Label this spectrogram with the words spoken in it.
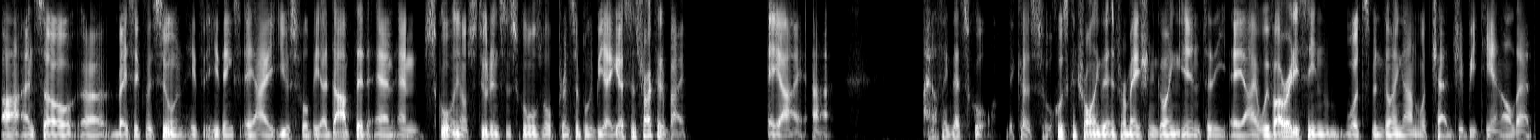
Uh, and so, uh, basically, soon he th- he thinks AI use will be adopted, and and school, you know, students in schools will principally be, I guess, instructed by AI. Uh, I don't think that's cool because who's controlling the information going into the AI? We've already seen what's been going on with Chat GPT and all that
